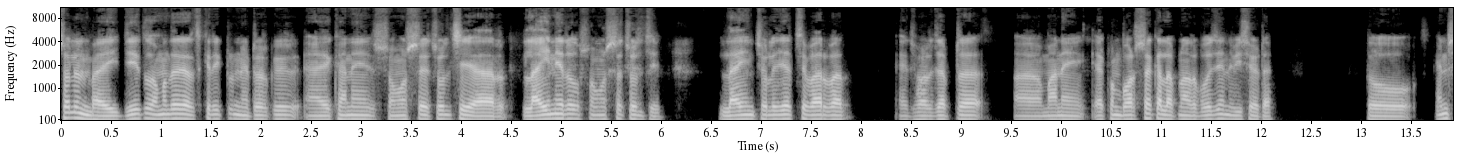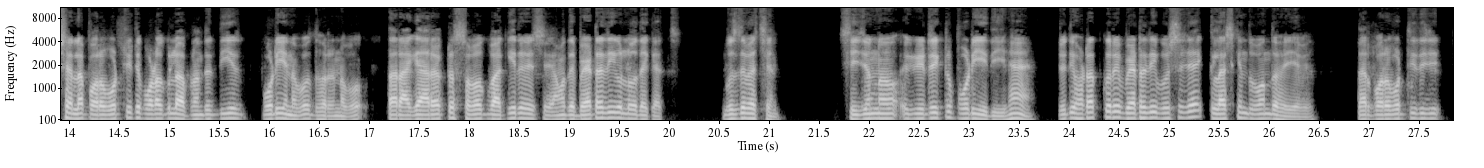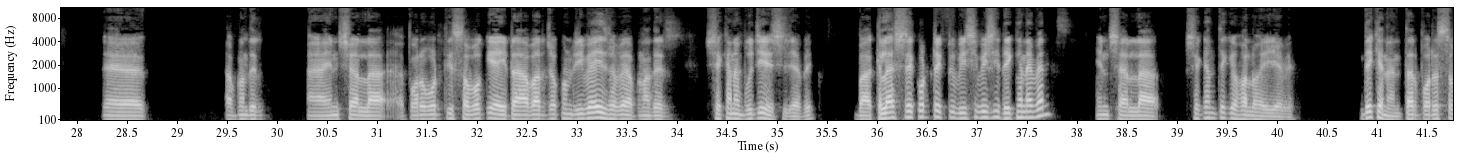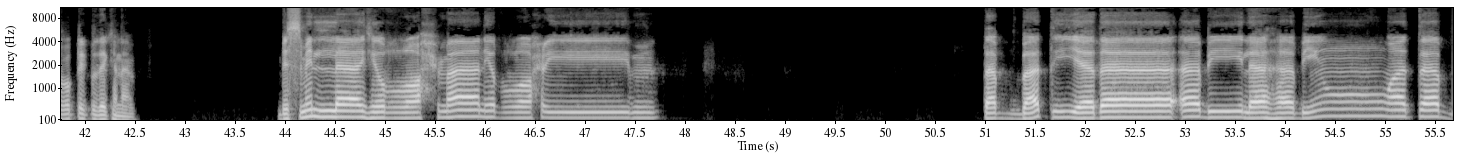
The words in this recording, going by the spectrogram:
চলেন ভাই যেহেতু আমাদের আজকের একটু নেটওয়ার্কের এখানে সমস্যা চলছে আর লাইনেরও সমস্যা চলছে লাইন চলে যাচ্ছে বারবার। ঝড়ঝাপটা মানে এখন বর্ষাকাল আপনারা বোঝেন বিষয়টা। তো ইনশাল্লাহ পরবর্তীতে পড়াগুলো আপনাদের দিয়ে পড়িয়ে নেব ধরে নেব। তার আগে আরও একটা সবক বাকি রয়েছে আমাদের ব্যাটারিও লো দেখাচ্ছে বুঝতে পারছেন? সেই জন্য এটা একটু পড়িয়ে দিই হ্যাঁ? যদি হঠাৎ করে ব্যাটারি বসে যায় ক্লাস কিন্তু বন্ধ হয়ে যাবে। তার পরবর্তীতে যে, আপনাদের আহ, ইনশাল্লাহ পরবর্তী সবকে এটা আবার যখন রিভাইজ হবে আপনাদের সেখানে বুঝে এসে যাবে বা ক্লাস রেকর্ডটা একটু বেশি বেশি দেখে নেবেন ইনশাল্লাহ সেখান থেকে ভালো হয়ে যাবে দেখে নেন তারপরের সবকটা একটু দেখে নেন বিসমিল্লাহির রহমানির রহিম تبت يدا أبي لهب وتب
